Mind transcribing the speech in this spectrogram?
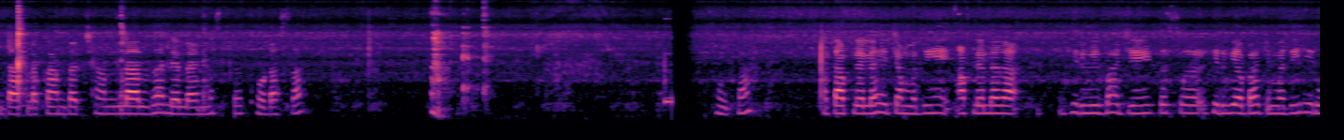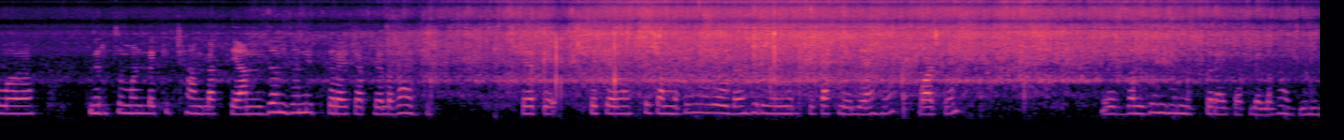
आता आपला कांदा छान लाल झालेला आहे मस्त थोडासा. हो का? आता आपल्याला ह्याच्यामध्ये आपल्याला हिरवी भाजी कसं हिरव्या भाजीमध्ये हिरवं मिरचं म्हणलं की छान लागते आणि झणझणीत करायची आपल्याला भाजी. त्या ते त्याच्या त्याच्यामध्ये मी एवढं हिरवी मिरची टाकलेली आहे वाटून. एकदम झणझणीत करायची आपल्याला भाजी.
